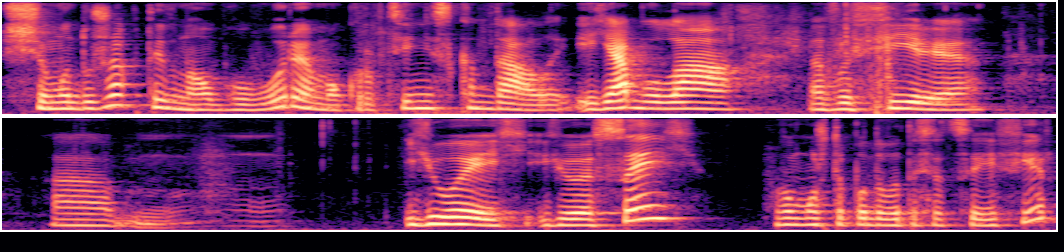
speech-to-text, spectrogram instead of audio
що ми дуже активно обговорюємо корупційні скандали. І я була в ефірі UA USA. Ви можете подивитися цей ефір.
